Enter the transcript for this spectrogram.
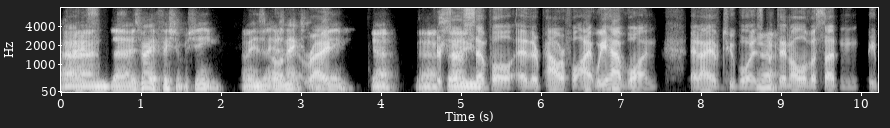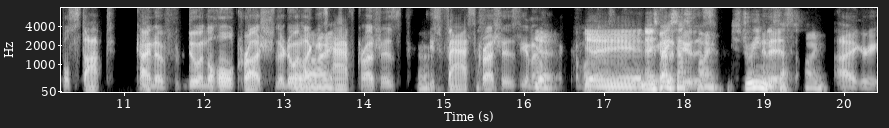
Nice. and uh, it's a very efficient machine. I mean, it's an, it's an Oh, excellent right? machine. Yeah, yeah. They're so, simple and they're powerful. I we have one, and I have two boys. Yeah. But then all of a sudden, people stopped kind of doing the whole crush. They're doing like these half crushes, Yeah. these fast crushes. You know, Yeah. like, come on, Yeah, yeah, guys. yeah, yeah. No, it's We very gotta do this. satisfying. Extremely It is. satisfying. I agree.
